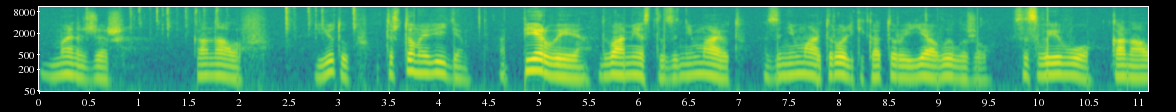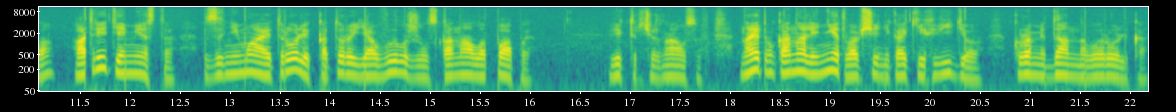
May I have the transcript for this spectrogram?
менеджер каналов YouTube, то что мы видим? Первые два места занимают, занимают ролики, которые я выложил со своего канала. А третье место занимает ролик, который я выложил с канала папы. Виктор Черноусов. На этом канале нет вообще никаких видео, кроме данного ролика.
